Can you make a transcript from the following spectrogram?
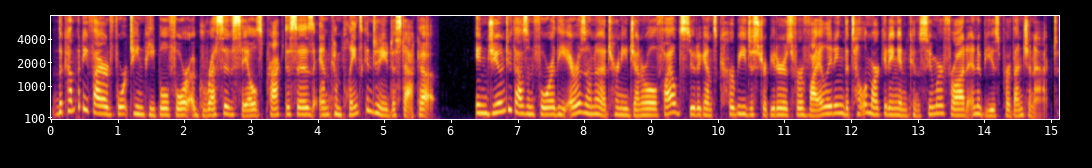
The company fired 14 people for aggressive sales practices, and complaints continued to stack up. In June 2004, the Arizona Attorney General filed suit against Kirby distributors for violating the Telemarketing and Consumer Fraud and Abuse Prevention Act,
